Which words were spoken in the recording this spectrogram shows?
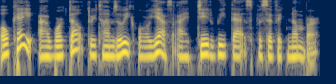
okay, I worked out three times a week, or yes, I did reach that specific number.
